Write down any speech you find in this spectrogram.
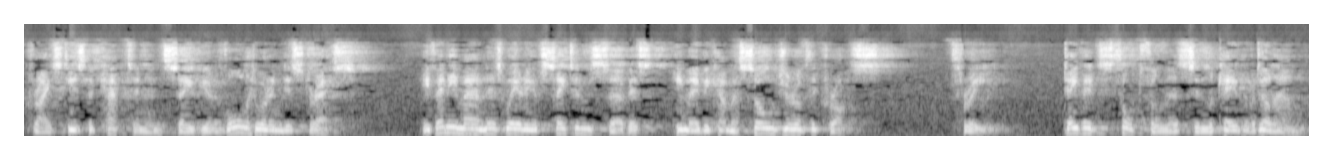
Christ is the captain and saviour of all who are in distress. If any man is weary of Satan's service, he may become a soldier of the cross. 3. David's thoughtfulness in the cave of Adullam.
